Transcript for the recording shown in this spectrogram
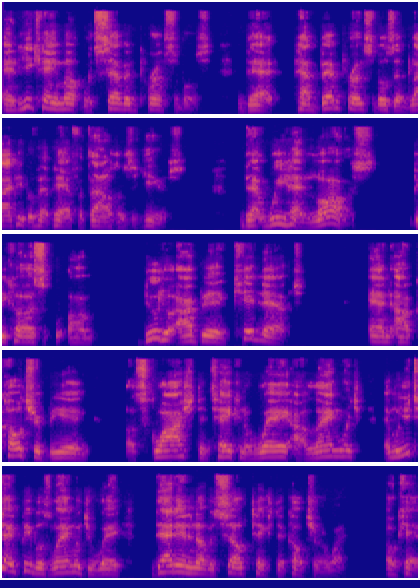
And he came up with seven principles that have been principles that Black people have had for thousands of years that we had lost because um, due to our being kidnapped and our culture being uh, squashed and taken away, our language. And when you take people's language away, that in and of itself takes their culture away. Okay,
